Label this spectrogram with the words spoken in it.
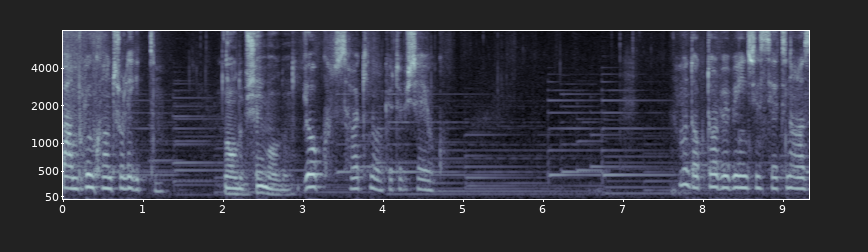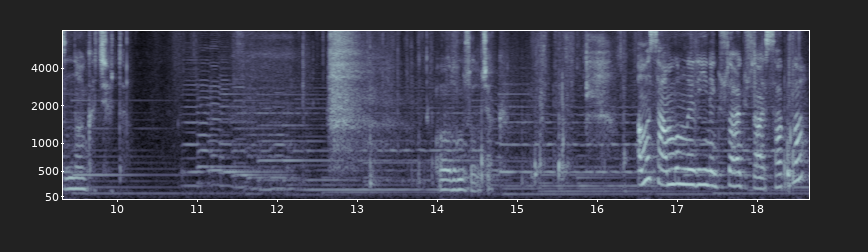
Ben bugün kontrole gittim. Ne oldu bir şey mi oldu? Yok, sakin ol. Kötü bir şey yok. Ama doktor bebeğin cinsiyetini ağzından kaçırdı. Oğlumuz olacak. Ama sen bunları yine güzel güzel sakla.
